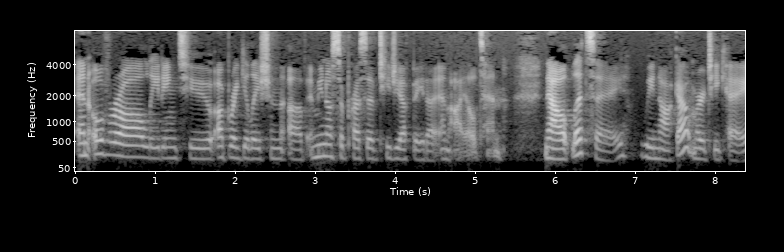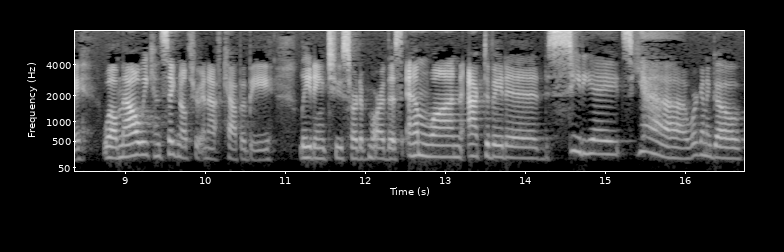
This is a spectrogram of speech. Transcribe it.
and overall leading to upregulation of immunosuppressive TGF-beta and IL-10. Now, let's say we knock out MERTK. Well, now we can signal through NF-kappa B, leading to sort of more of this M1 activated CD8s. Yeah, we're going to go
